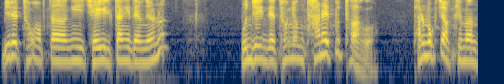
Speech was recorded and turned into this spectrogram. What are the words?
미래통합당이 제1당이 되면은 문재인 대통령 탄핵부터 하고 발목 잡기만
